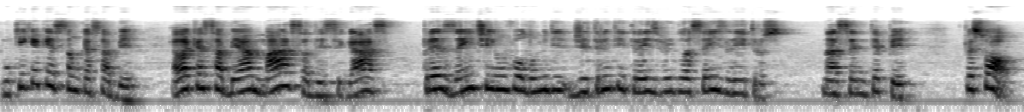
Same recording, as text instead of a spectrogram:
O que, que a questão quer saber? Ela quer saber a massa desse gás presente em um volume de, de 33,6 litros na CNTP. Pessoal,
